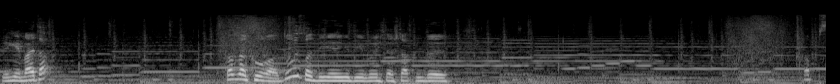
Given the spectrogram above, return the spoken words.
Wir gehen weiter. Komm, Sakura, du bist doch diejenige, die Bericht erstatten will. Ups,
